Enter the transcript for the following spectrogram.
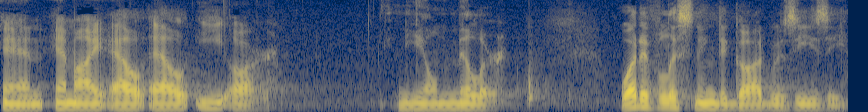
and M I L L E R. Neil Miller. What if listening to God was easy?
